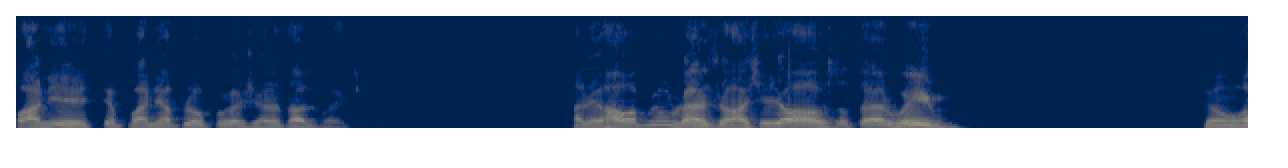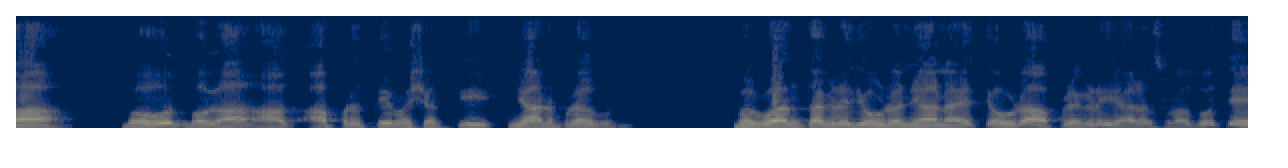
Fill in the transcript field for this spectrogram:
पाणी आहे ते पाणी आपल्या उपयोगात शहरात आलं पाहिजे. आणि हवा पिऊन राहायचं. अशी जेव्हा अवस्था तयार होईल तेव्हा बहुत बहु अप्रतिम शक्ती ज्ञान प्र भगवंताकडे जेवढं ज्ञान आहे तेवढं आपल्याकडे यायला सुरुवात होते.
